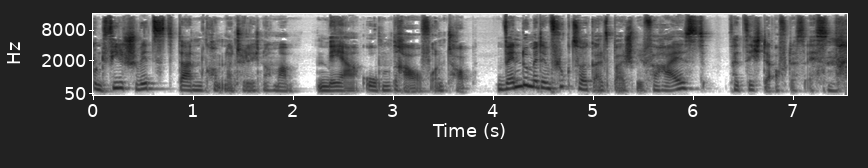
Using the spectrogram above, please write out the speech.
und viel schwitzt, dann kommt natürlich nochmal mehr obendrauf und top. Wenn du mit dem Flugzeug als Beispiel verreist, verzichte auf das Essen.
